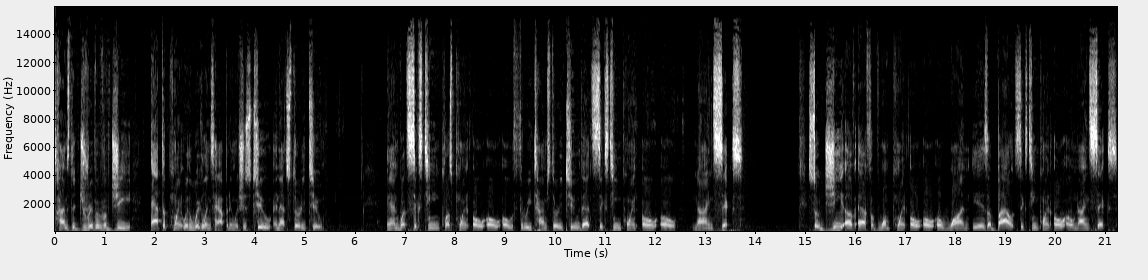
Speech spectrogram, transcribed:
times the derivative of g at the point where the wiggling's happening, which is 2, and that's 32. And what's 16 plus 0.0003 times 32? That's 16.0096. So g of f of 1.0001 is about 16.0096.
